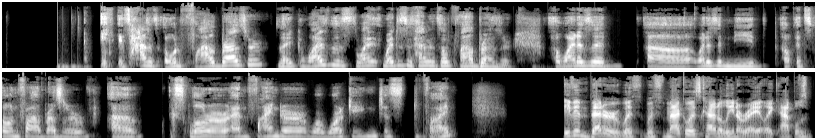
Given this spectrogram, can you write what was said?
it, it has its own file browser. Like, why is this? Why why does this have its own file browser? Uh, why does it? Uh, why does it need uh, its own file browser? Uh, Explorer and Finder were working just fine. Even better with with macOS Catalina, right? Like Apple's,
